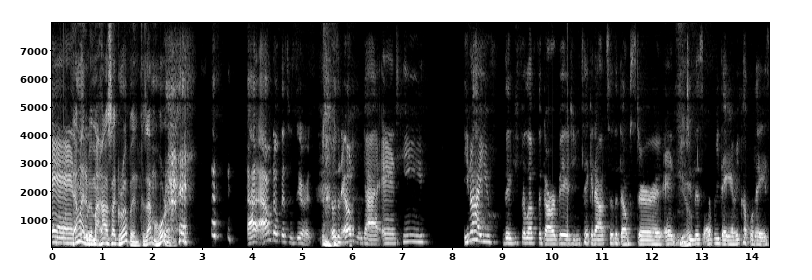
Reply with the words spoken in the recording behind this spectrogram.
And That might have been my house I grew up in because I'm a hoarder. I, I don't know if this was yours. It was an elderly guy, and he, you know how you they you fill up the garbage and you take it out to the dumpster, and you Yep. do this every day, every couple days.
